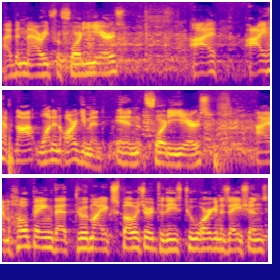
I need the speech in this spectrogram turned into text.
I've been married for 40 years. I I have not won an argument in 40 years. I am hoping that through my exposure to these two organizations,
